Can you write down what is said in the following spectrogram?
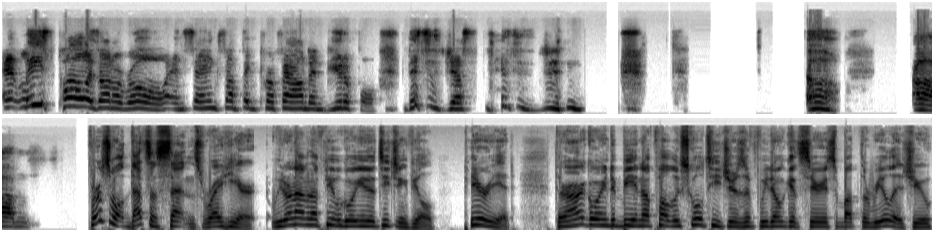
at least Paul is on a roll and saying something profound and beautiful. This is just this is just, Oh. Um First of all, that's a sentence right here. We don't have enough people going into the teaching field. Period. There aren't going to be enough public school teachers if we don't get serious about the real issue,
